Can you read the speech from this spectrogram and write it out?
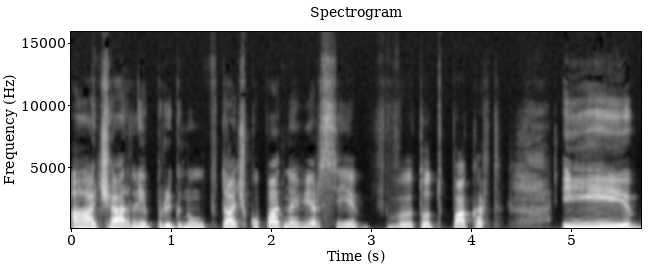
а Чарли прыгнул в тачку по одной версии, в тот Паккард, и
